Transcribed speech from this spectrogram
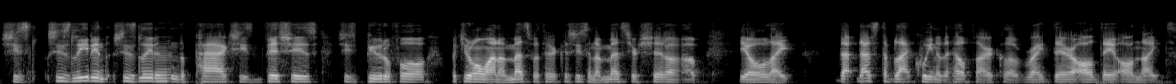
she's she's leading she's leading the pack. She's vicious. She's beautiful, but you don't want to mess with her because she's gonna mess your shit up. Yo, like that. That's the Black Queen of the Hellfire Club right there, all day, all night.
